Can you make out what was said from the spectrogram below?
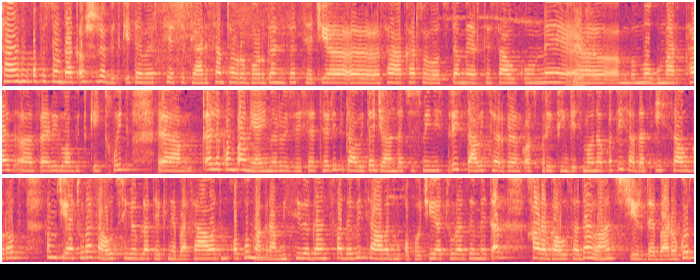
საავადმყოფოსთან დაკავშირებით კიდევ ერთი ესეთი არის სამთავრობო ორგანიზაცია საქართველოს 21 საუკუნე მოგმართა წერილობით კითხვით. ტელეკომპანია იმერვიზის ეთერით გავიდა ჯანდაცვის მინისტრის დავით სერგენკოს ბრიფინგის მონაკვეთი სადაც ის საუბრობს რომ ჭიათურას აუცილებლად ექნება საავადმყოფო მაგრამ მისივე განცხადებით საავადმყოფო ჭიათურაზე მეტად ხარაგაულსა და ვანს სჭირდება. როგორც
